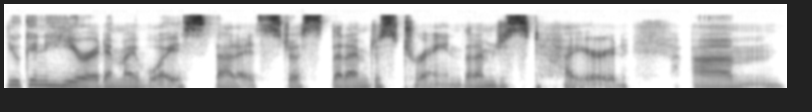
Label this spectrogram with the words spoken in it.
you can hear it in my voice that it's just that I'm just drained, that I'm just tired. Um,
